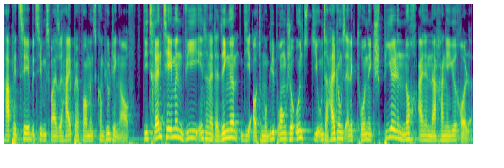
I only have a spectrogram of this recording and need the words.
HPC bzw. High Performance Computing auf. Die Trendthemen wie Internet der Dinge, die Automobilbranche und die Unterhaltungselektronik spielen noch eine nachrangige Rolle.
